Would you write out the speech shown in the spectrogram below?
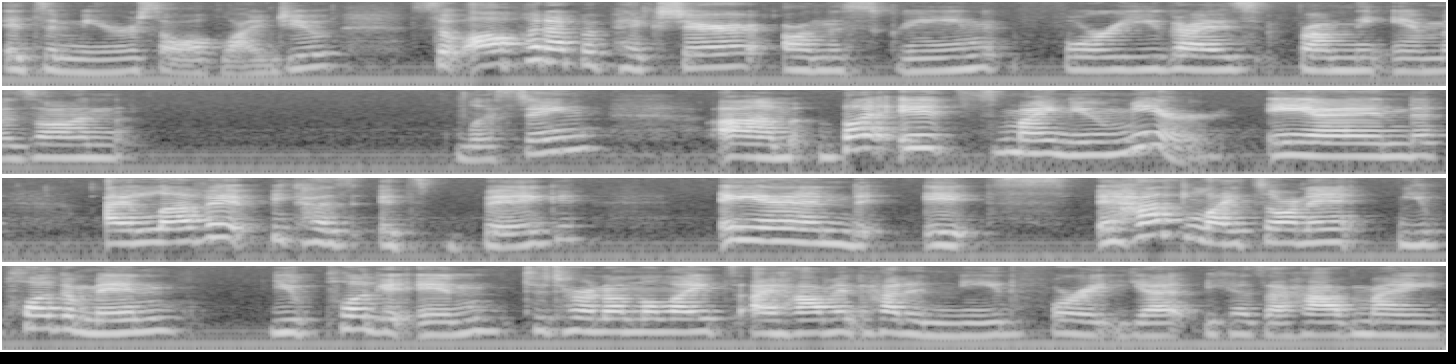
it's a mirror, so I'll blind you. So I'll put up a picture on the screen for you guys from the Amazon listing, um, but it's my new mirror, and I love it because it's big and it's it has lights on it. You plug them in, you plug it in to turn on the lights. I haven't had a need for it yet because I have my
